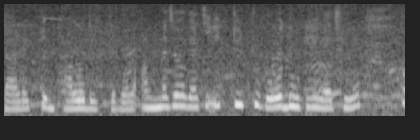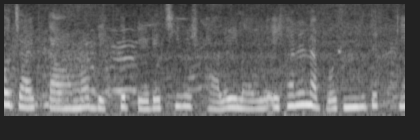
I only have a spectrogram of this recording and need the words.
তাহলে একটু ভালো দেখতে পারো। আমরা যাও গেছি, একটু একটু রোদ উঠে গেছিল। ও যাই তাও আমরা দেখতে পেরেছি, বেশ ভালোই লাগল। এখানে না প্রসেনজিতের কী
